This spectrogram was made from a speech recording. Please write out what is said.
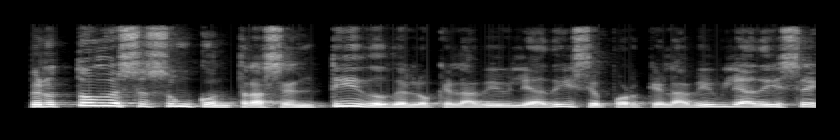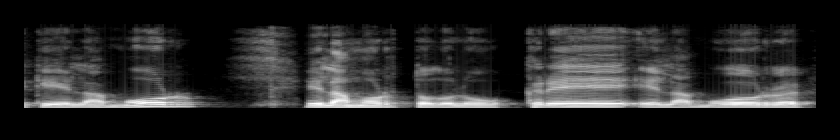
Pero todo eso es un contrasentido de lo que la Biblia dice, porque la Biblia dice que el amor el amor todo lo cree, el amor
